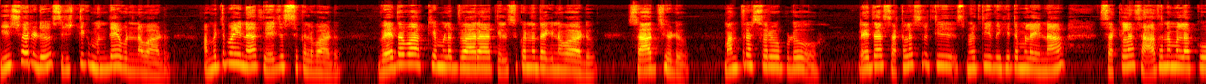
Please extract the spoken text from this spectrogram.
ఈశ్వరుడు సృష్టికి ముందే ఉన్నవాడు అమితమైన తేజస్సు కలవాడు వేదవాక్యముల ద్వారా తెలుసుకున్నదగినవాడు సాధ్యుడు మంత్రస్వరూపుడు లేదా సకల శృతి స్మృతి విహితములైన సకల సాధనములకు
